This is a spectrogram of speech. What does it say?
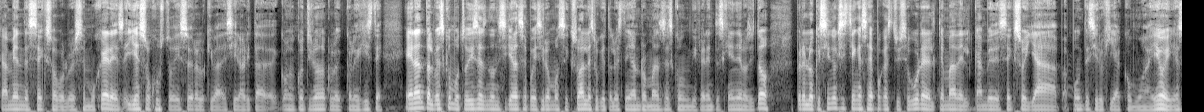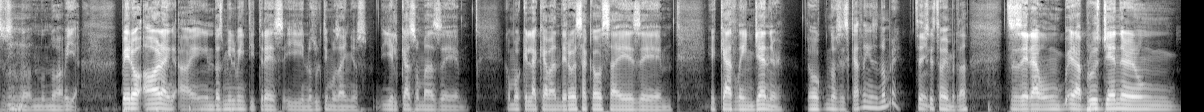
cambian de sexo a volverse mujeres. Y eso justo, eso era lo que iba a decir ahorita, con- continuando con lo que lo dijiste. Eran tal vez, como tú dices, no ni siquiera se puede decir homosexuales, porque tal vez tenían romances con diferentes géneros y todo. Pero lo que sí no existía en esa época, estoy segura, era el tema del cambio de sexo ya a punto de cirugía como hay hoy. Eso sí, no, no, no había. Pero ahora, en, en 2023 y en los últimos años, y el caso más, eh, como que la que abanderó esa causa es eh, Kathleen Jenner. O, no sé, ¿es Kathleen es el nombre? Sí. está bien, ¿verdad? Entonces era, un, era Bruce Jenner, era un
